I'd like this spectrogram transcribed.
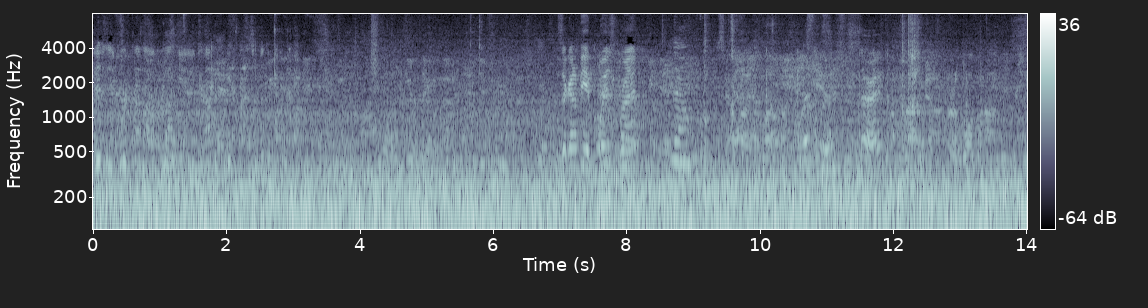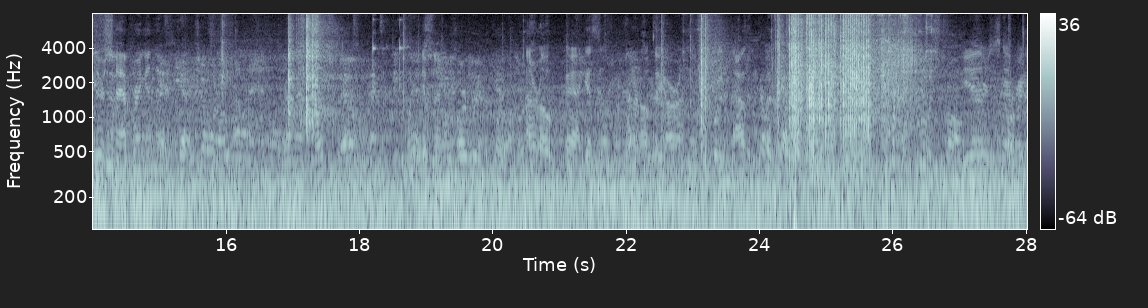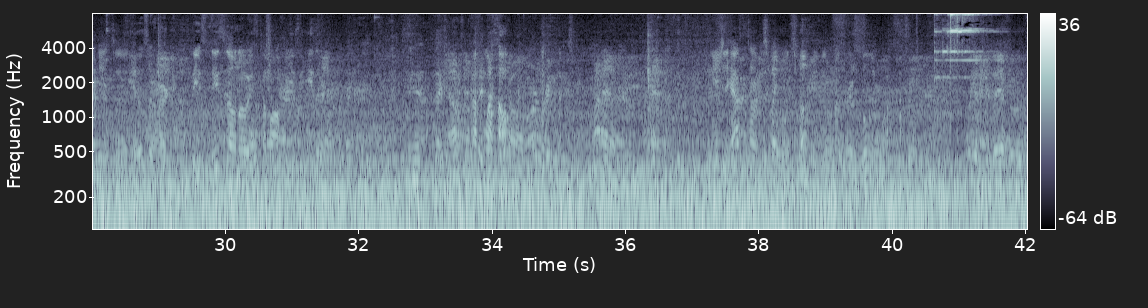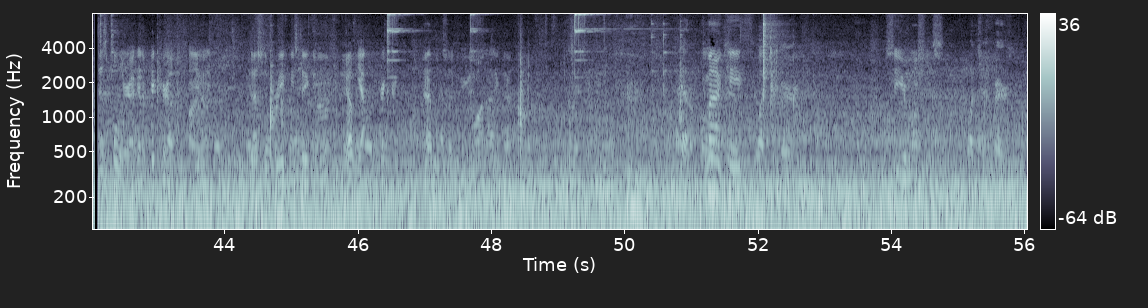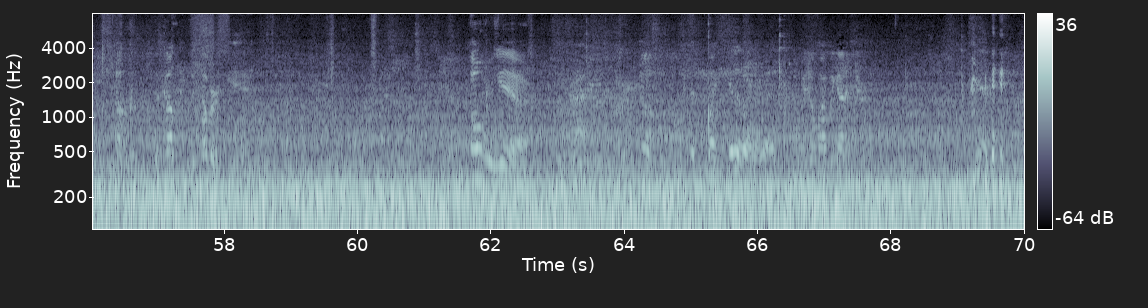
This is the first time I've run in a truck. Is there gonna be a quiz, Brian? It's all right. Is there a snap ring in there? Yeah, you don't want to. I don't know. Yeah, I guess so. I don't know if they are on the 8,000. Yeah, there's a snap ring on the inside. Yeah, those are hard. These these don't always come off easy either. wow. Usually half the time it's fighting with love if you don't have the right puller. This puller, I got a picture of it finally. That's the brake he's taking off? Yep. Yeah, picture. That looks like you want like that. Come on, Keith. Watch your bearing. See your muscles. Watch your bearing. The cup, the cover. Oh, yeah. Didn't quite get it all the way. We know why we got it here. Yeah.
